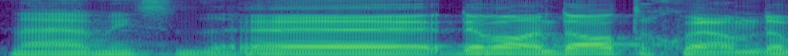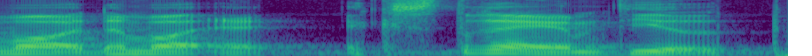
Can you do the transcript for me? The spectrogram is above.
Nej jag minns inte. Eh, det var en datorskärm, det var, den var e- extremt djup.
